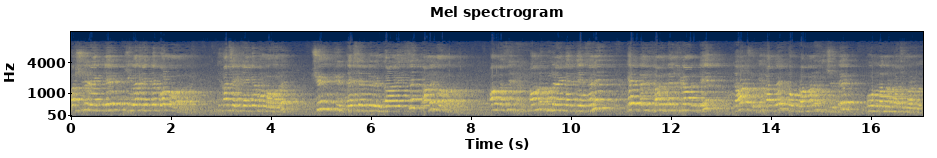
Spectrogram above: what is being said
aşırı renkli, cilveli renkler olmamalı. Dikkat çekici renkler olmamalı. Çünkü tesettürün gayesi tanınmamalı. Ama siz anlık bu renkler giyerseniz gel beni tanı ben filanım deyip daha çok dikkatleri toplamanız içindir. Ondan da kaçınmanız.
